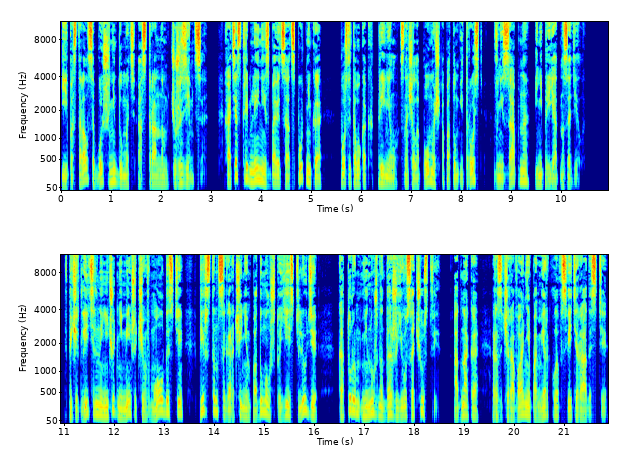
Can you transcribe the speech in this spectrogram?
и постарался больше не думать о странном чужеземце. Хотя стремление избавиться от спутника после того, как принял сначала помощь, а потом и трость, внезапно и неприятно задело. Впечатлительный ничуть не меньше, чем в молодости, Пирстон с огорчением подумал, что есть люди, которым не нужно даже его сочувствие. Однако разочарование померкло в свете радости,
